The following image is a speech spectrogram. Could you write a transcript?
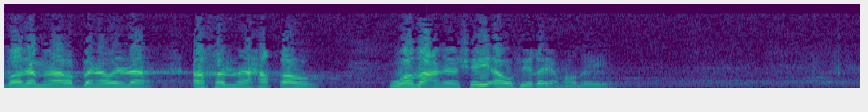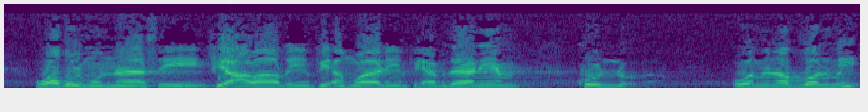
ظلمنا ربنا ولا؟ أخذنا حقه وضعنا شيئه في غير موضعه. وظلم الناس في أعراضهم في أموالهم في أبدانهم كل ومن الظلم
